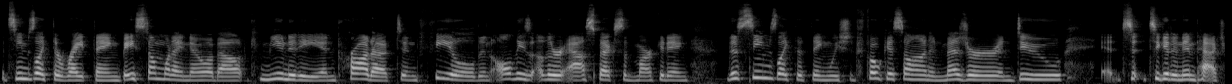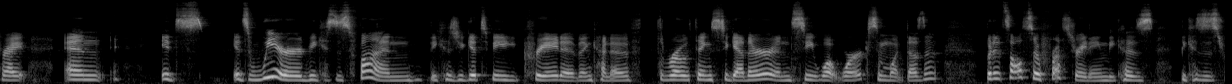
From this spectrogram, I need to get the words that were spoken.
It seems like the right thing based on what I know about community and product and field and all these other aspects of marketing. This seems like the thing we should focus on and measure and do to, to get an impact, right? And it's it's weird because it's fun because you get to be creative and kind of throw things together and see what works and what doesn't. But it's also frustrating because because it's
